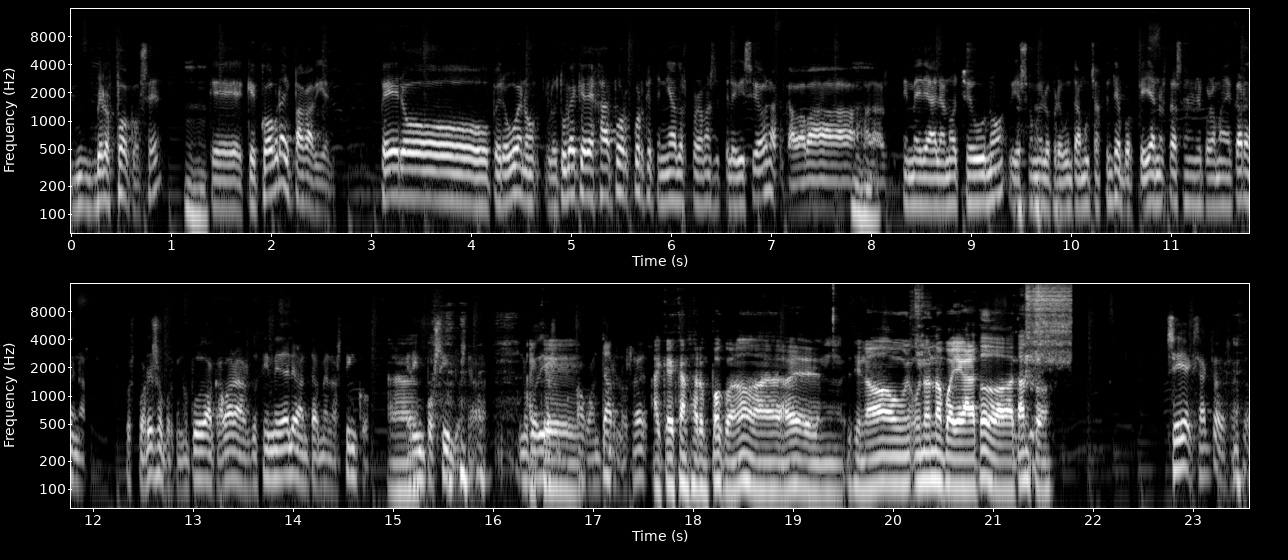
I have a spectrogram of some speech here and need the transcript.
de los pocos, ¿eh? que, cobra y paga bien. Pero, pero bueno, lo tuve que dejar por, porque tenía dos programas de televisión, acababa a las diez y media de la noche uno, y eso me lo pregunta mucha gente, ¿por qué ya no estás en el programa de Cárdenas? Pues por eso, porque no puedo acabar a las doce y media y levantarme a las cinco. Ah. Era imposible, o sea, no podía aguantarlo, ¿sabes? Hay que descansar un poco, ¿no? A ver, si no, uno no puede llegar a todo, a tanto. Sí, exacto, exacto.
